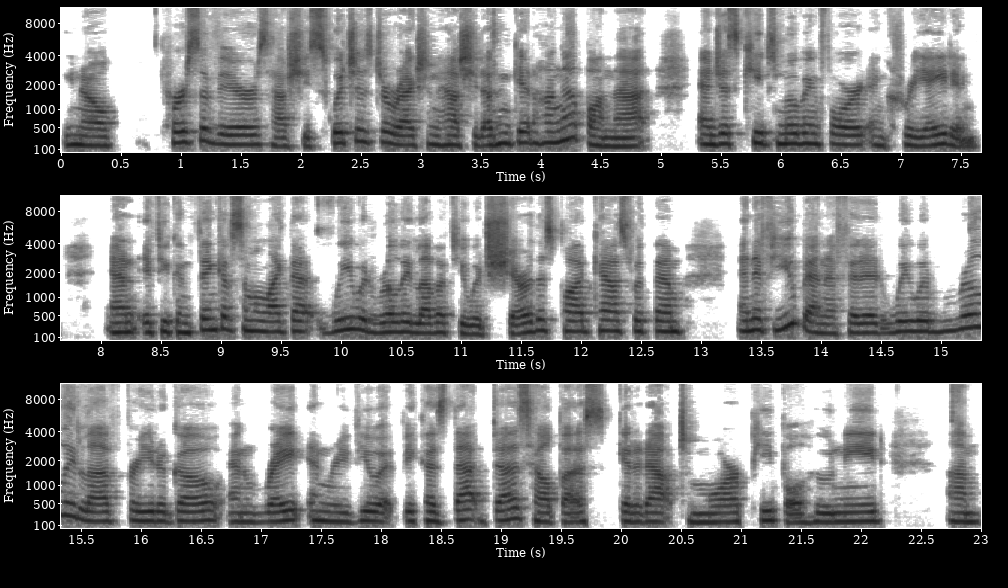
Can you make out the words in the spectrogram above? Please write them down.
you know, perseveres, how she switches direction, how she doesn't get hung up on that and just keeps moving forward and creating. And if you can think of someone like that, we would really love if you would share this podcast with them and if you benefited, we would really love for you to go and rate and review it because that does help us get it out to more people who need um,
